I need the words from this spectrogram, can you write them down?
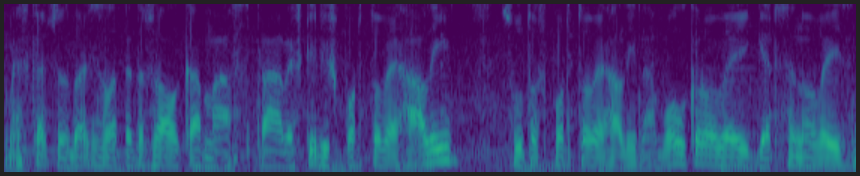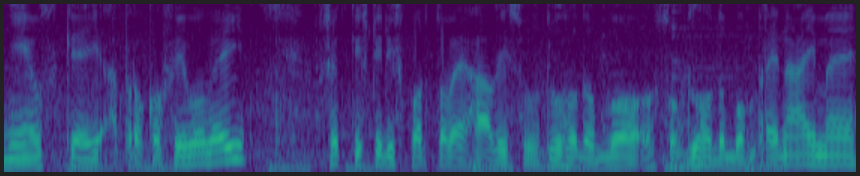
Mestská časť Bratislava Petržalka má v správe 4 športové haly. Sú to športové haly na Volkrovej, Gersenovej, Znievskej a Prokofievovej. Všetky 4 športové haly sú, dlhodobo, sú v dlhodobom prenájme,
